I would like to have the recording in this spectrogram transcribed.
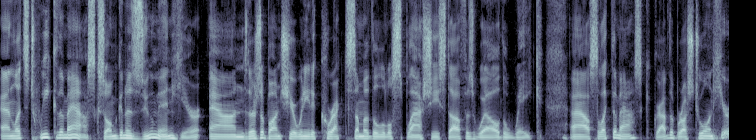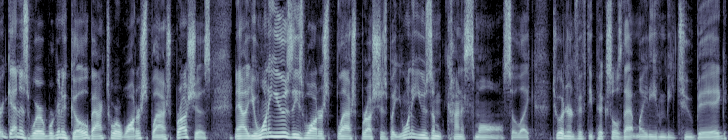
and let's tweak the mask. So I'm going to zoom in here, and there's a bunch here. We need to correct some of the little splashy stuff as well, the wake. Uh, I'll select the mask, grab the brush tool, and here again is where we're going to go back to our water splash brushes. Now, you want to use these water splash brushes, but you want to use them kind of small. So like 250 pixels, that might even be too big.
